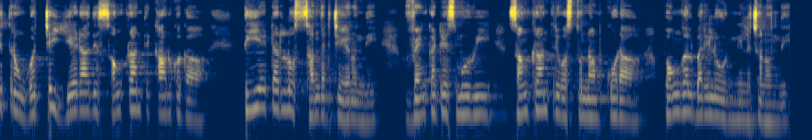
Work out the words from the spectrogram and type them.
చిత్రం వచ్చే ఏడాది సంక్రాంతి కానుకగా థియేటర్లో సందడి చేయనుంది. వెంకటేష్ మూవీ సంక్రాంతి వస్తున్నాం కూడా పొంగల్ బరిలో నిలచనుంది.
